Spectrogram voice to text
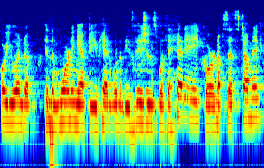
or you end up in the morning after you've had one of these visions with a headache or an upset stomach,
